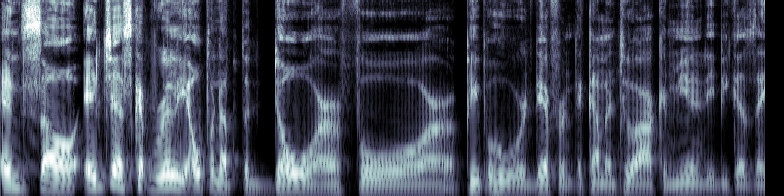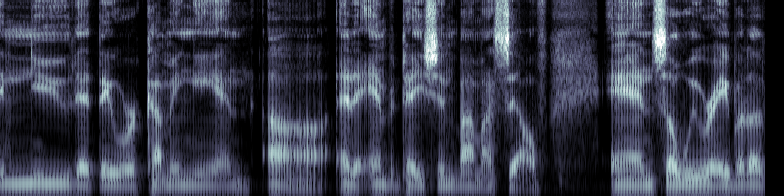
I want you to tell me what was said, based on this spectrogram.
And so it just really opened up the door for people who were different to come into our community because they knew that they were coming in uh, at an invitation by myself. And so we were able to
